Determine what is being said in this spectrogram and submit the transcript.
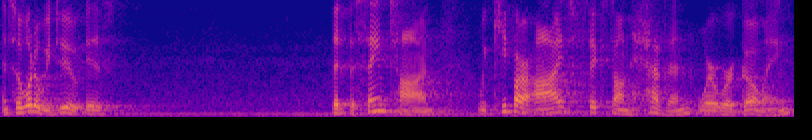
and so what do we do is that at the same time, we keep our eyes fixed on heaven where we're going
